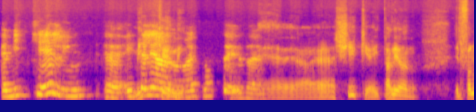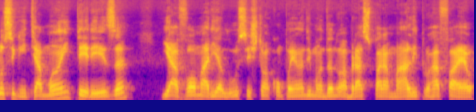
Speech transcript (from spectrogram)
É Michelin, é italiano, Michelin. não é francês. É. é, é chique, é italiano. Ele falou o seguinte: a mãe Teresa e a avó Maria Lúcia estão acompanhando e mandando um abraço para a Mali e para o Rafael.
